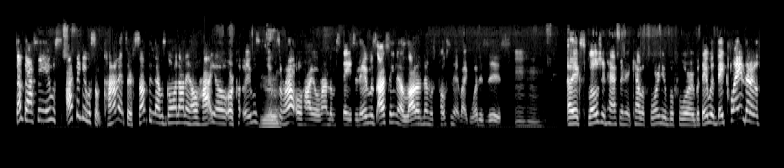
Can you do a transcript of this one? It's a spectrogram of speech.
something I seen, it was I think it was some comments or something that was going on in Ohio or it was Yeah. it was around Ohio, around them states, and it was I seen that a lot of them was posting it like, what is this? Mm-hmm. An explosion happened in California before, but they would they claimed that it was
